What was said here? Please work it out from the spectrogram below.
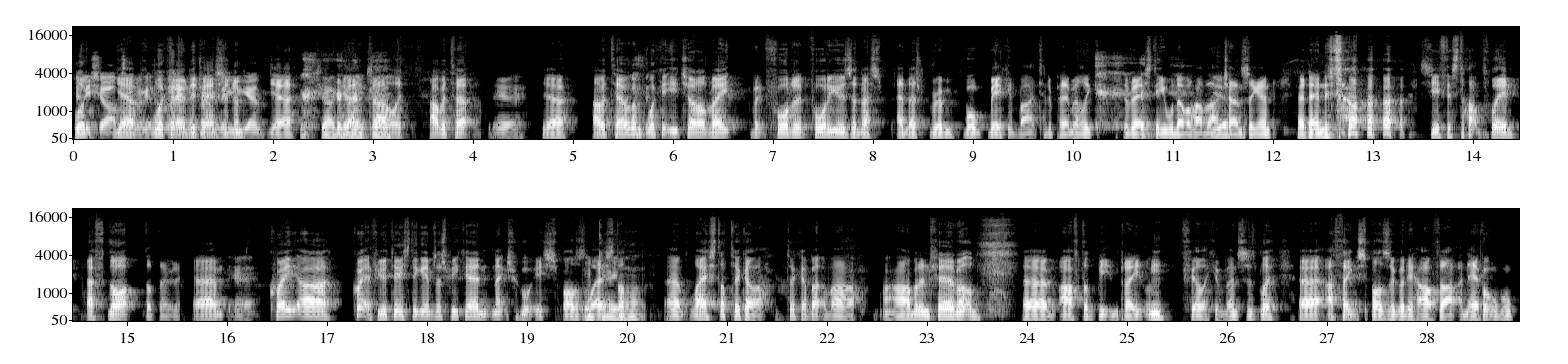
Billy Look, Sharp's yeah, never going to look play in around the the dressing room. again. Yeah, Jaguar, yeah, exactly. I would tell. Yeah, Yeah, I would tell them. Look at each other, right? But four, four of you in this in this room will make it back to the Premier League. The rest of you will never have that Yeah. chance again. And then it's see if they start playing. If not, they're down it. Um, yeah. quite a quite a few tasty games this weekend. Next we go to Spurs Good Leicester. Um, Leicester took a took a bit of a, a hammering Fairmerton um, after beating Brighton fairly convincingly. Uh, I think Spurs are going to have that inevitable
